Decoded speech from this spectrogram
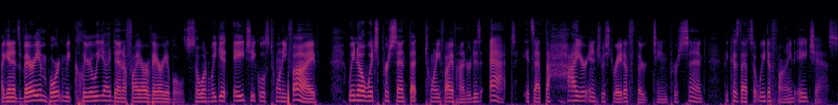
Again, it's very important we clearly identify our variables. So when we get h equals 25, we know which percent that 2500 is at. It's at the higher interest rate of 13% because that's what we defined h as.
